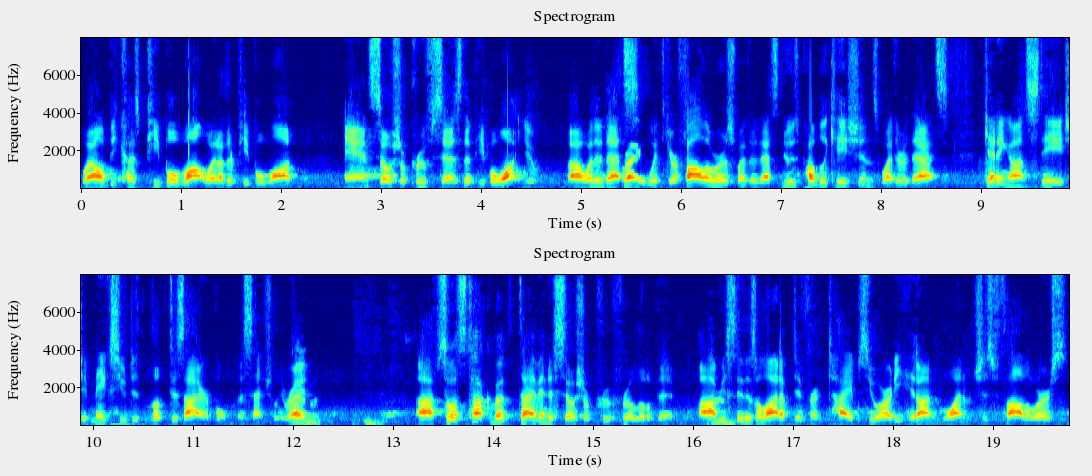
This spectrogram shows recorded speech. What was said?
Well, because people want what other people want, and social proof says that people want you. Uh, whether that's right. with your followers, whether that's news publications, whether that's getting on stage, it makes you look desirable, essentially, right? Mm-hmm. Uh, so let's talk about dive into social proof for a little bit. Obviously, mm-hmm. there's a lot of different types. You already hit on one, which is followers.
